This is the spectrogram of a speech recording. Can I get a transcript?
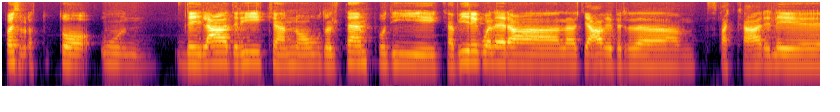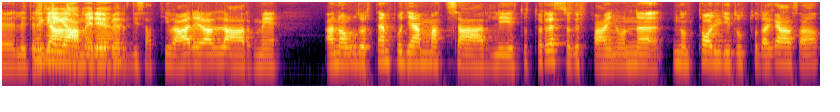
Poi soprattutto un, dei ladri che hanno avuto il tempo di capire qual era la chiave per staccare le, le, telecamere, telecamere, per disattivare l'allarme, hanno avuto il tempo di ammazzarli e tutto il resto che fai? Non, non togli tutto da casa?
